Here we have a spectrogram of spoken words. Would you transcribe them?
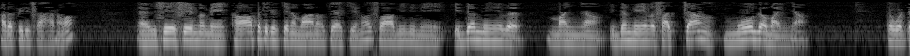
අර පිරිස අහනවා. විශේෂයෙන්ම මේ කාපටික කියන මානවකයා කියනවා ස්වාමීනි මේ ඉදමේව මඤ්ඤං ඉදමේව සත්‍යං මෝගමඤ්ඤං. එතකොට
